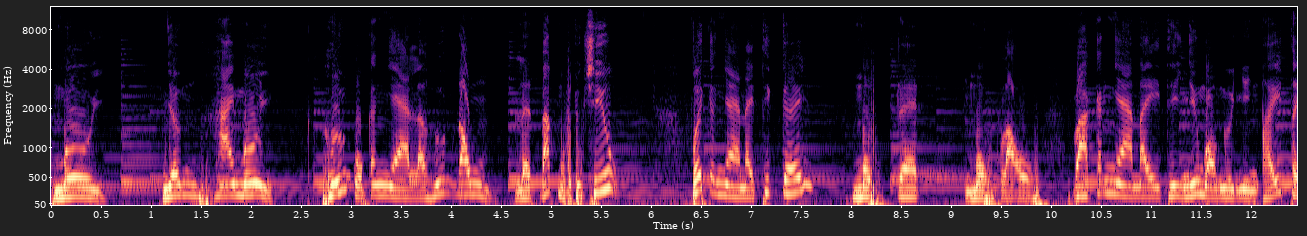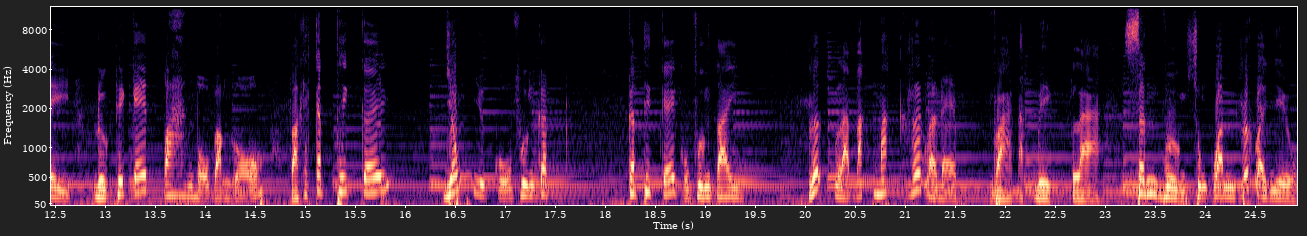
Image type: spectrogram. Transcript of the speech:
10 nhân 20 Hướng của căn nhà là hướng đông, lệch bắc một chút xíu. Với căn nhà này thiết kế một trệt một lầu. Và căn nhà này thì như mọi người nhìn thấy thì được thiết kế toàn bộ bằng gỗ. Và cái cách thiết kế giống như của phương cách cách thiết kế của phương Tây. Rất là bắt mắt, rất là đẹp. Và đặc biệt là sân vườn xung quanh rất là nhiều.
